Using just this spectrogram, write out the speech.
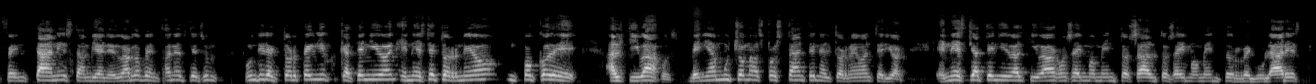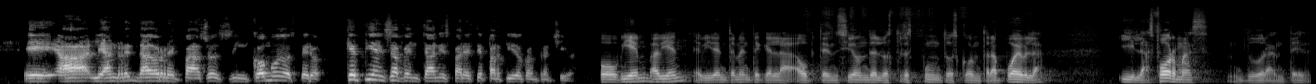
Fentanes también, Eduardo Fentanes, que es un, director técnico que ha tenido en, este torneo un poco de altibajos, venía mucho más constante en el torneo anterior. En este ha tenido altibajos, hay momentos altos, hay momentos regulares, eh, le han dado repasos incómodos, pero ¿qué piensa Fentanes para este partido contra Chivas? O bien, va bien, evidentemente que la obtención de los tres puntos contra Puebla y las formas durante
